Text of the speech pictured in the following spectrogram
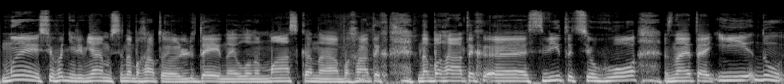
ми сьогодні рівняємося на багато людей, на Ілона Маска, на багатих, на багатих світу цього. Знаєте, і ну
